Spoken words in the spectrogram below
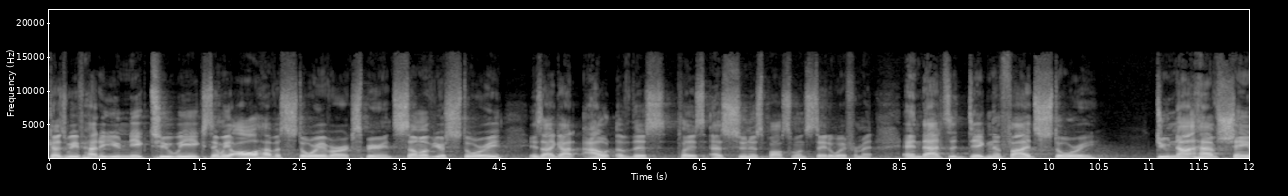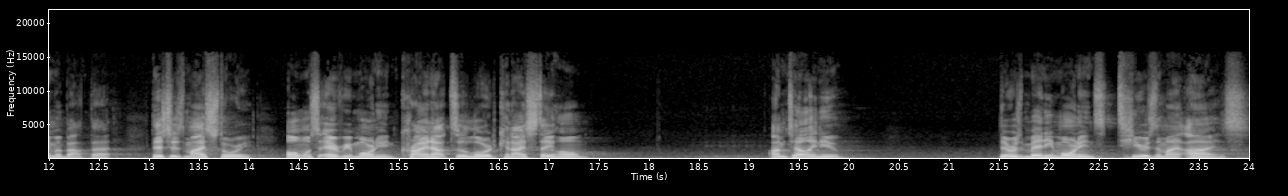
Guys, we've had a unique two weeks, and we all have a story of our experience. Some of your story is I got out of this place as soon as possible and stayed away from it. And that's a dignified story. Do not have shame about that. This is my story. Almost every morning, crying out to the Lord, Can I stay home? I'm telling you, there was many mornings, tears in my eyes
